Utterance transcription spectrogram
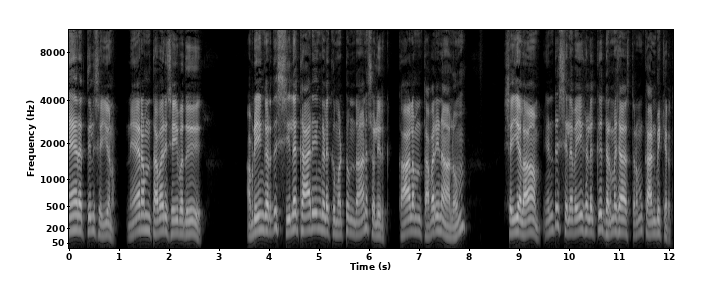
நேரத்தில் செய்யணும். நேரம் தவறி செய்வது அப்படிங்கிறது சில காரியங்களுக்கு மட்டும்தான் சொல்லியிருக்கு காலம் தவறினாலும் செய்யலாம் என்று சிலவைகளுக்கு தர்மசாஸ்திரம் காண்பிக்கிறது.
